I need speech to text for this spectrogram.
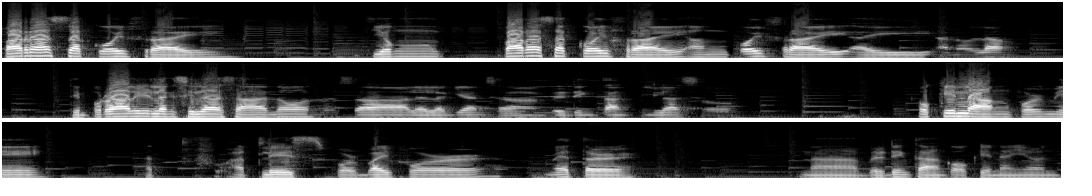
Para sa koi fry, yung para sa koi fry, ang koi fry ay ano lang temporary lang sila sa ano sa lalagyan sa breeding tank nila. So okay lang for me at at least 4 by 4 meter na breeding tank okay na 'yon.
